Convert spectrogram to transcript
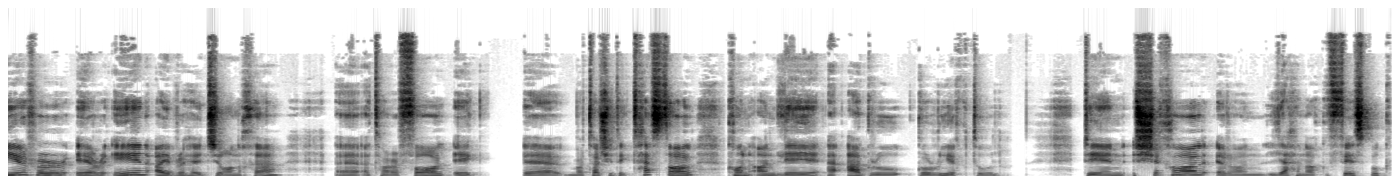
Íorthir ar éon ebrethe Johncha uh, atá ar fáil ag uh, mar tá si ag testáil chun an lé a agrú go riochtúil. Déan siáil ar an lehanach Facebook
